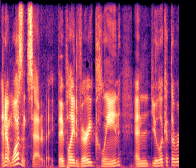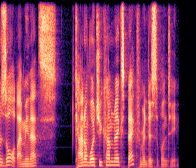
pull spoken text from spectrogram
and it wasn't saturday. They played very clean and you look at the result. I mean that's kind of what you come to expect from a disciplined team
